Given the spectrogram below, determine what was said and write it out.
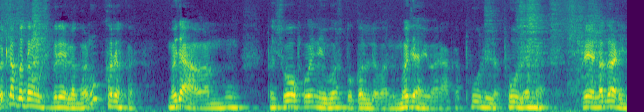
એટલા બધા હું સ્પ્રે લગાડું, ખરેખર. મજા આવે આમ હું, ભાઈ શોખ હોય ને એ વસ્તુ કરી લેવાની. મજા આવી રાખે ફૂલ એટલે ફૂલ એને સ્પ્રે લગાડી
